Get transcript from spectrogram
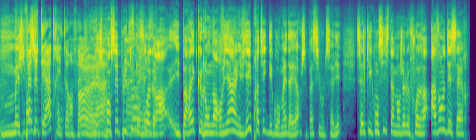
Mais je pensais du théâtre, Heitor, en fait. mais je pensais plutôt au foie gras. Il paraît que l'on en revient à une vieille pratique des gourmets d'ailleurs, je sais pas si vous le saviez, celle qui consiste à manger le foie gras avant le dessert.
